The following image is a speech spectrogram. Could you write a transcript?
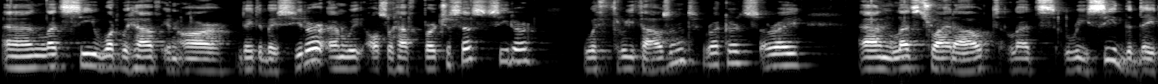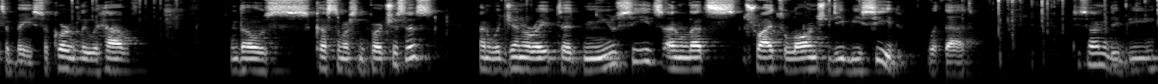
and let's see what we have in our database seeder. And we also have purchases seeder with 3000 records array. And let's try it out. Let's reseed the database. So currently we have those customers and purchases. And we generated new seeds. And let's try to launch db seed with that. Artisan db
